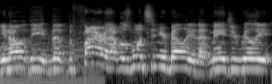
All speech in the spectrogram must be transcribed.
you know, the, the, the fire that was once in your belly that made you really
